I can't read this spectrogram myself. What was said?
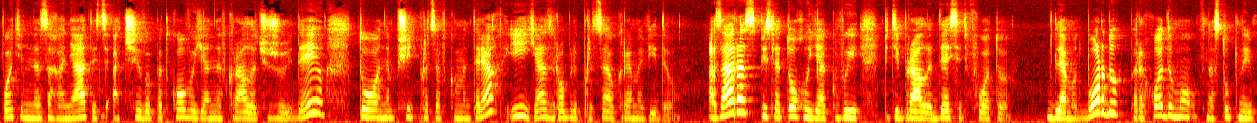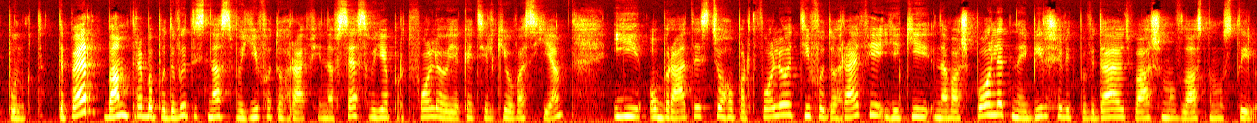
потім не заганятись, а чи випадково я не вкрала чужу ідею, то напишіть про це в коментарях, і я зроблю про це окреме відео. А зараз, після того як ви підібрали 10 фото для модборду переходимо в наступний пункт. Тепер вам треба подивитись на свої фотографії, на все своє портфоліо, яке тільки у вас є, і обрати з цього портфоліо ті фотографії, які, на ваш погляд, найбільше відповідають вашому власному стилю,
